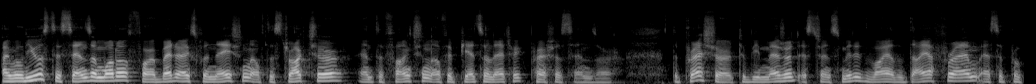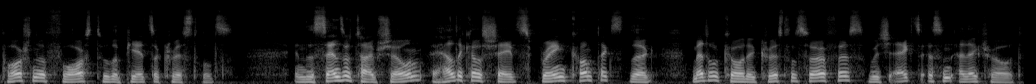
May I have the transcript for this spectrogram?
I will use this sensor model for a better explanation of the structure and the function of a piezoelectric pressure sensor. The pressure to be measured is transmitted via the diaphragm as a proportional force to the piezo crystals. In the sensor type shown, a helical-shaped spring contacts the metal-coated crystal surface which acts as an electrode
